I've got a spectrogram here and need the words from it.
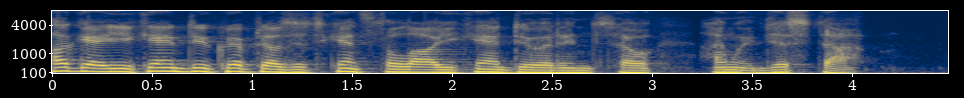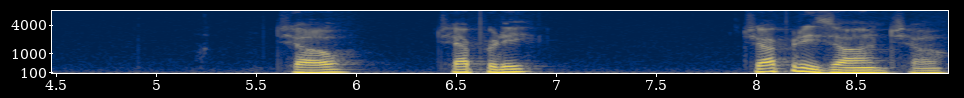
Okay, you can't do cryptos. It's against the law. You can't do it. And so I'm going to just stop. Joe, Jeopardy. Jeopardy's on, Joe.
